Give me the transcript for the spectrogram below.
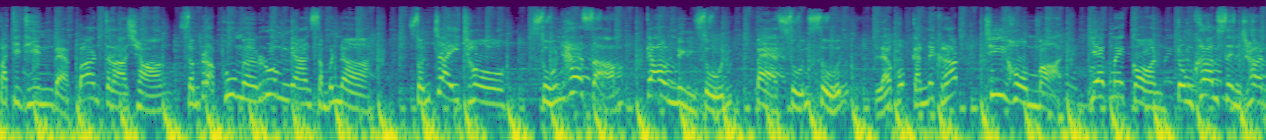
ปฏิทินแบบบ้านตราช้างสำหรับผู้มาร่วมงานสัมมนา สนใจโทร 053 910 800 แล้วพบกันนะครับ ที่โฮมมาร์ทแยกแม่กลตรงข้ามเซ็นทรัล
